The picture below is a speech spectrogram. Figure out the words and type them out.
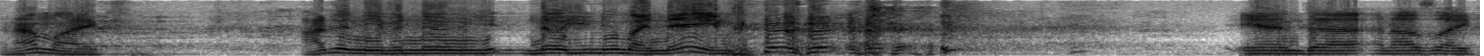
And I'm like, I didn't even know you, know you knew my name. and uh, and I was like,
